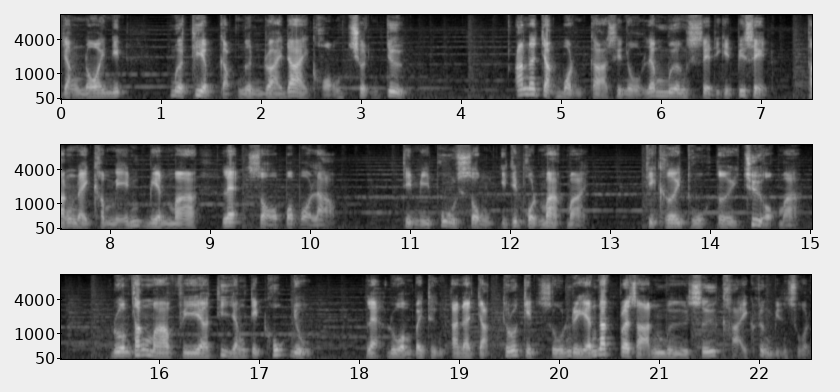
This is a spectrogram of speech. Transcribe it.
อย่างน้อยนิดเมื่อเทียบกับเงินรายได้ของเฉินจื้ออาณาจักรบ่อนคาสิโนและเมืองเศรษฐกิจพิเศษ ทั้งในเขมรเมียนมาและสปปลาว ที่มีผู้ทรงอิทธิพลมากมาย ที่เคยถูกเอ่ยชื่อออกมา รวมทั้งมาเฟียที่ยังติดคุกอยู่ และรวมไปถึงอาณาจักรธุรกิจศูนย์เหรียญนักประสานมือซื้อขายเครื่องบินส่วน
